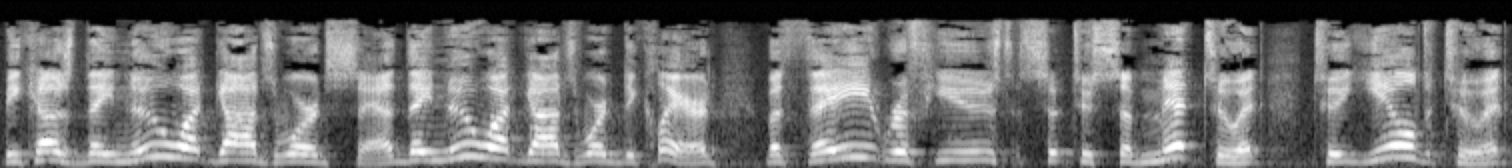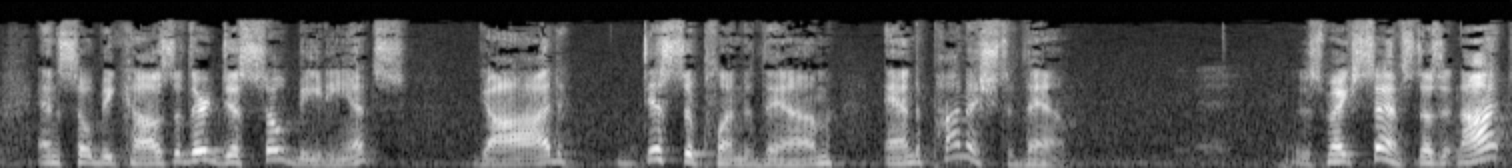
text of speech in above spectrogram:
because they knew what God's word said, they knew what God's word declared, but they refused to submit to it, to yield to it, and so because of their disobedience, God disciplined them and punished them. This makes sense, does it not?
